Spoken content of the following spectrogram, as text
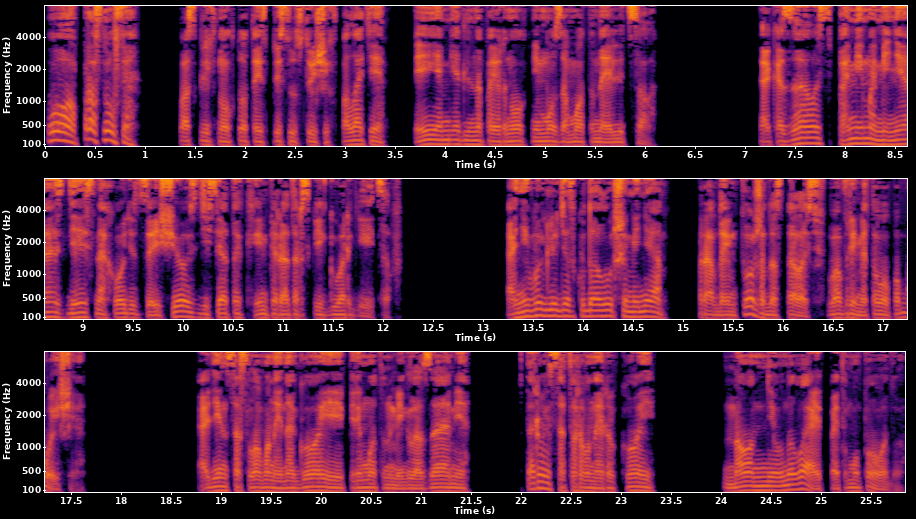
«О, проснулся!» — воскликнул кто-то из присутствующих в палате, и я медленно повернул к нему замотанное лицо. Оказалось, помимо меня здесь находится еще с десяток императорских гвардейцев. Они выглядят куда лучше меня, правда, им тоже досталось во время того побоища. Один со сломанной ногой и перемотанными глазами, второй с оторванной рукой, но он не унывает по этому поводу.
